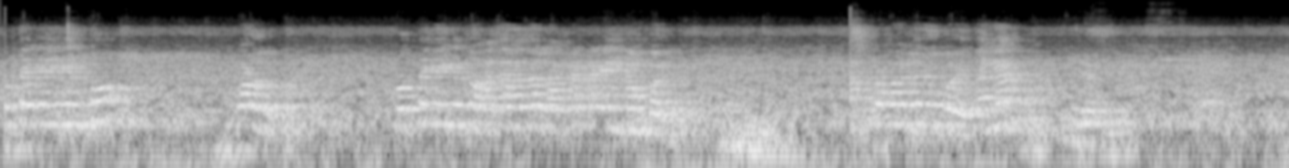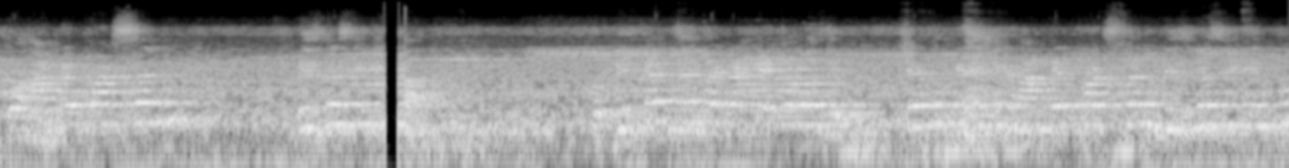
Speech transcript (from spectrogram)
প্রত্যেকেই কিন্তু করো প্রত্যেকেই কিন্তু হাজার হাজার লাখ লাখ টাকা ইনকাম করবে কাস্টমারদের উপরে তাই না? তো হান্ড্রেড পার্সেন্ট বিজনেস তো বিজ্ঞান যেহেতু একটা টেকনোলজি সেহেতু পৃথিবীর হান্ড্রেড পার্সেন্ট বিজনেসই কিন্তু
